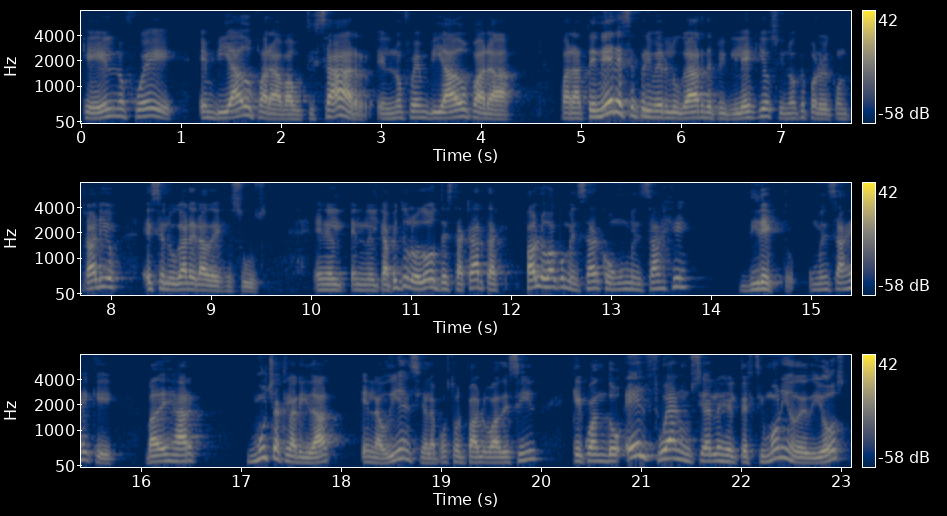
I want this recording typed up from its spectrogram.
que Él no fue enviado para bautizar, Él no fue enviado para para tener ese primer lugar de privilegio, sino que por el contrario, ese lugar era de Jesús. En el, capítulo 2 de esta carta, Pablo va a comenzar con un mensaje directo, un mensaje que va a dejar mucha claridad en la audiencia. El apóstol Pablo va a decir que cuando él fue a anunciarles el testimonio de Dios,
